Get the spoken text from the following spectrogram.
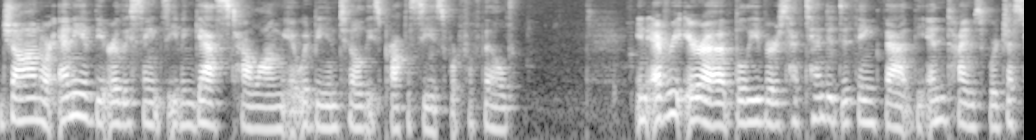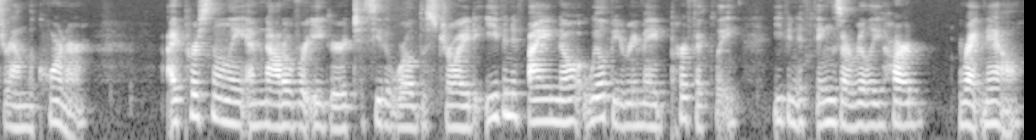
John or any of the early saints even guessed how long it would be until these prophecies were fulfilled. In every era, believers have tended to think that the end times were just around the corner. I personally am not overeager to see the world destroyed, even if I know it will be remade perfectly, even if things are really hard right now.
